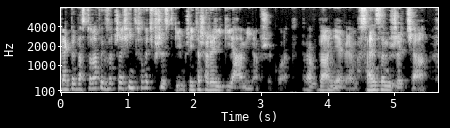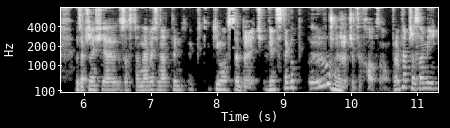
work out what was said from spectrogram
jakby nastolatek zaczyna się interesować wszystkim, czyli też religiami na przykład, prawda, nie wiem, sensem życia, zaczyna się zastanawiać nad tym, kim on chce być, więc z tego różne rzeczy wychodzą, prawda, czasami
